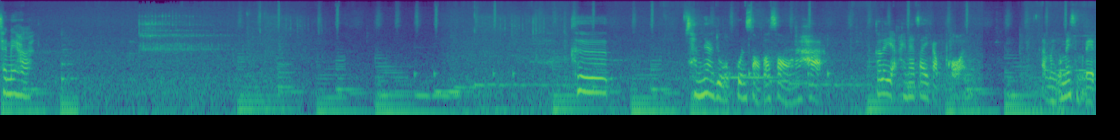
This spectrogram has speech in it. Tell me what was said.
ใช่ไหมคะ คือฉันอยากอยู่กับคุณสองต่อสองนะคะ ก็เลยอยากให้น้าใจกลับก่อน แต่มันก็ไม่สำเร็จ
